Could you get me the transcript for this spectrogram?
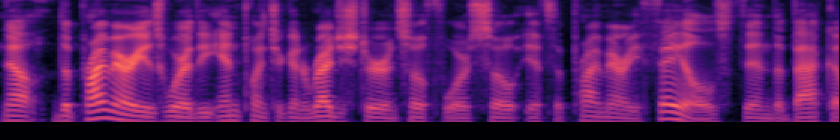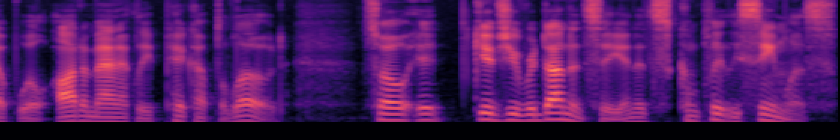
Now, the primary is where the endpoints are going to register and so forth. So if the primary fails, then the backup will automatically pick up the load. So it gives you redundancy and it's completely seamless.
